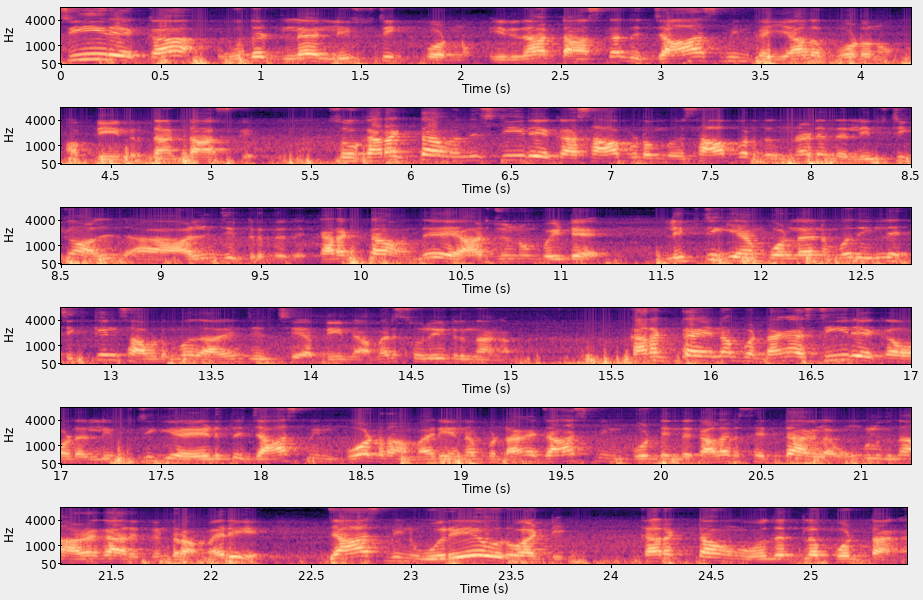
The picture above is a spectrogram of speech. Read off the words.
ஸ்ரீரேகா உதட்டில் லிப்ஸ்டிக் போடணும். இதுதான் டாஸ்க் அது ஜாஸ்மின் கையால் போடணும் அப்படின்றது தான் டாஸ்க்கு ஸோ கரெக்டாக வந்து ஸ்ரீரேகா சாப்பிடும் சாப்பிட்றதுக்கு முன்னாடி அந்த லிப்ஸ்டிக்கும் அழி அழிஞ்சிட்டு இருந்தது. கரெக்டாக வந்து அர்ஜுனும் போயிட்டு லிப்ஸ்டிக் ஏன் போடலன்னும் போது இல்லை சிக்கன் சாப்பிடும்போது அழிஞ்சிருச்சு அப்படின்ற மாதிரி சொல்லிட்டு இருந்தாங்க. கரெக்டாக என்ன பண்ணிட்டாங்க? ஸ்ரீரேகாவோட லிப்ஸ்டிக் எடுத்து ஜாஸ்மின் போடுற மாதிரி என்ன பண்ணிட்டாங்க? ஜாஸ்மின் போட்டு இந்த கலர் செட் ஆகலை. உங்களுக்கு தான் அழகாக இருக்குன்ற மாதிரி ஜாஸ்மின் ஒரே ஒரு வாட்டி கரெக்டாக அவங்க உதட்டில் போட்டாங்க.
